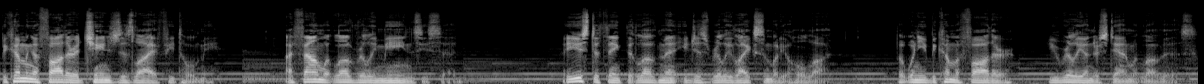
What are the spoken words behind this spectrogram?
Becoming a father had changed his life, he told me. I found what love really means, he said. I used to think that love meant you just really like somebody a whole lot. But when you become a father, you really understand what love is.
